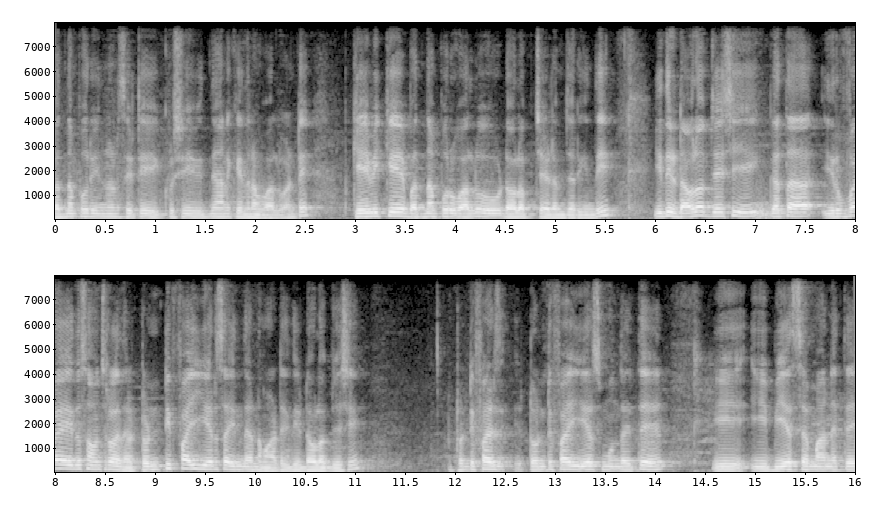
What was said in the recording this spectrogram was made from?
బద్నపూర్ యూనివర్సిటీ కృషి విజ్ఞాన కేంద్రం వాళ్ళు అంటే కేవీకే బద్నాపూర్ వాళ్ళు డెవలప్ చేయడం జరిగింది. ఇది డెవలప్ చేసి గత ఇరవై ఐదు సంవత్సరాలు అయింది ట్వంటీ ఫైవ్ ఇయర్స్ అయింది అన్నమాట ఇది డెవలప్ చేసి. Twenty five twenty five years ముందైతే ఈ ఈ బిఎస్ఎంఆర్ని అయితే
